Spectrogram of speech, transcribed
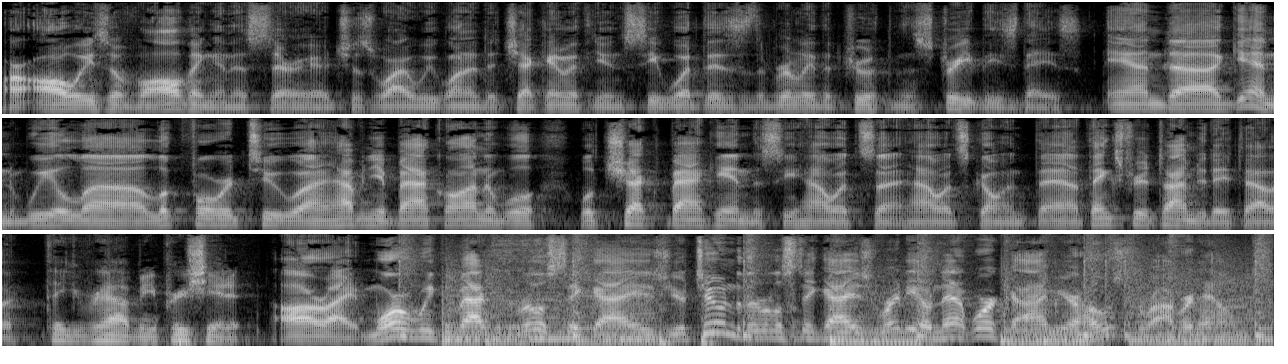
are always evolving in this area, which is why we wanted to check in with you and see what is the, really the truth in the street these days. And uh, again, we'll uh, look forward to uh, having you back on, and we'll we'll check back in to see how it's how it's going. thanks for your time today, Tyler. Thank you for having me. Appreciate it. All right, more we come back with the Real Estate Guys. You're tuned to the Real Estate Guys Radio Network. I'm your host, Robert Helms.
